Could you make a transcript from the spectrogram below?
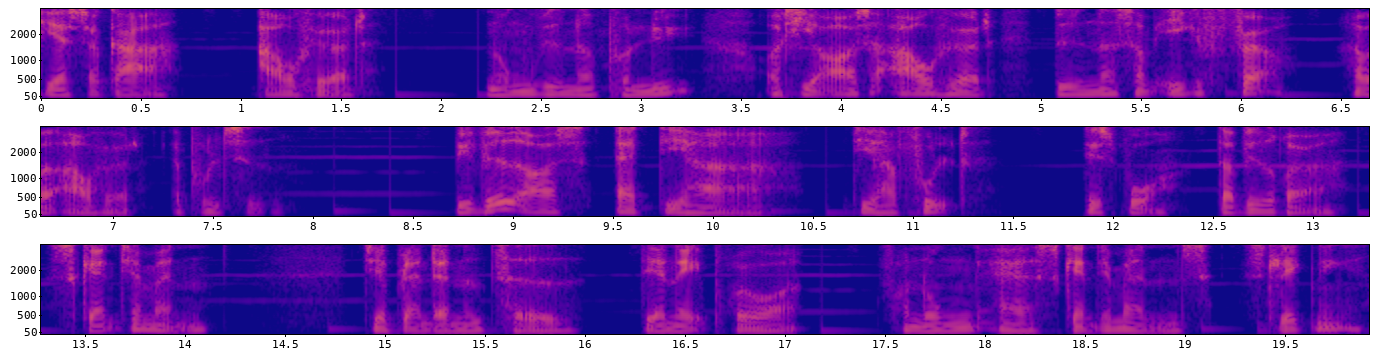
De har sågar afhørt nogle vidner på ny, og de har også afhørt vidner, som ikke før har været afhørt af politiet. Vi ved også, at de har, de har fulgt det spor, der vidrører Skandiamanden. De har blandt andet taget DNA-prøver fra nogle af Skandiamandens slægtninge,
